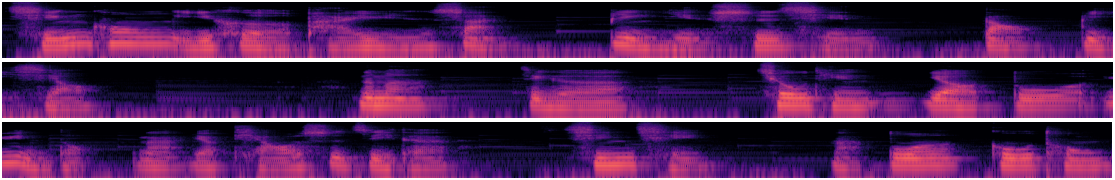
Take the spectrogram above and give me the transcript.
晴空一鹤排云上。”并引诗情到碧霄。那么，这个秋天要多运动，那要调试自己的心情啊，多沟通、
